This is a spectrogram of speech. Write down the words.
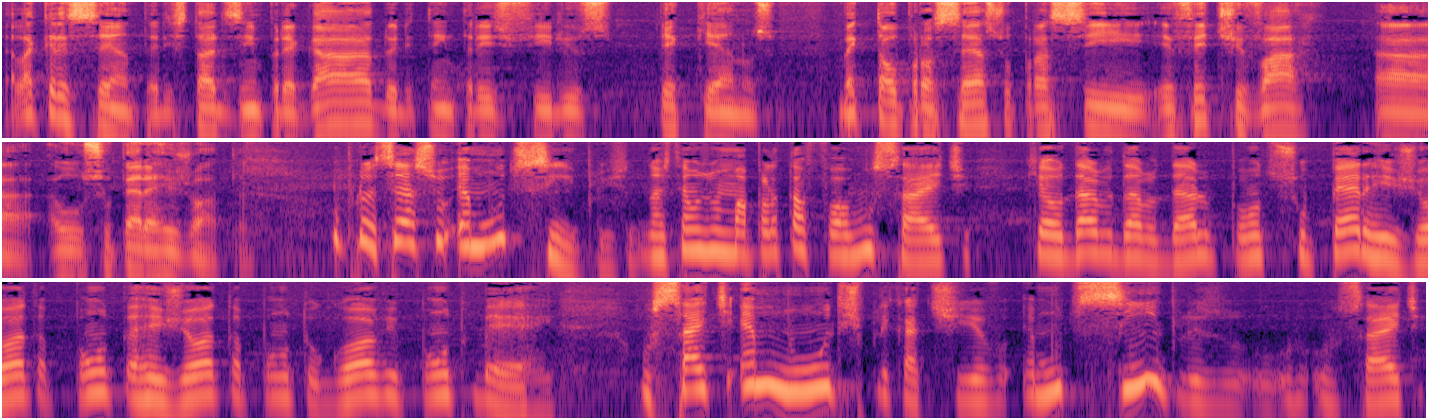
Ela acrescenta: ele está desempregado, ele tem três filhos pequenos. Como é que está o processo para se efetivar a, o Super RJ? O processo é muito simples. Nós temos uma plataforma, um site, que é o www.superrj.rj.gov.br. O site é muito explicativo, é muito simples o, o, site.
